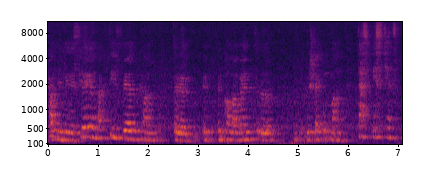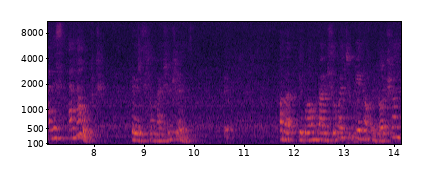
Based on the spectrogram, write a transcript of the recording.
kann in Ministerien aktiv werden, kann äh, im Parlament Bestechung machen. Das ist jetzt alles erlaubt. Das ist schon ganz schön schlimm. Aber wir brauchen gar nicht so weit zu gehen, auch in Deutschland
